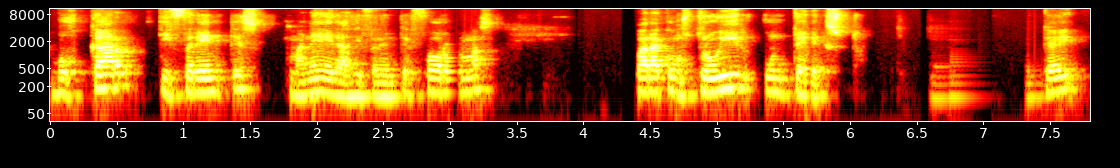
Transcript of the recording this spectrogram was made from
buscar diferentes maneras, diferentes formas para construir un texto. ¿Okay?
